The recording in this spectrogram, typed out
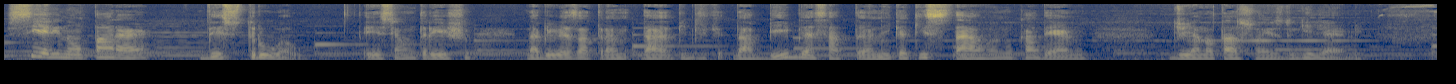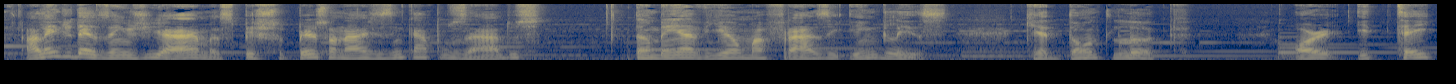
Se ele não parar, destrua-o. Esse é um trecho da Bíblia, da, Bíblia, da Bíblia Satânica que estava no caderno de anotações do Guilherme. Além de desenhos de armas, personagens encapuzados, também havia uma frase em inglês que é Don't look or it take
